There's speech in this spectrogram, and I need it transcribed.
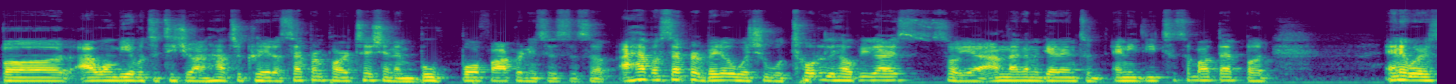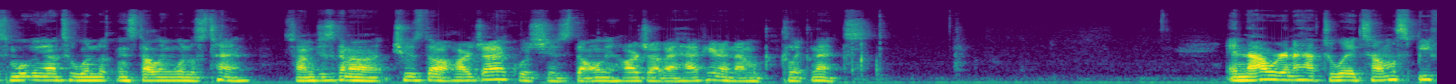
But I won't be able to teach you on how to create a separate partition and boot both operating systems up. I have a separate video which will totally help you guys. So yeah, I'm not gonna get into any details about that. But anyways, moving on to Windows, installing Windows 10. So I'm just gonna choose the hard drive, which is the only hard drive I have here, and I'm gonna click next. And now we're gonna have to wait. So I'm gonna speed.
